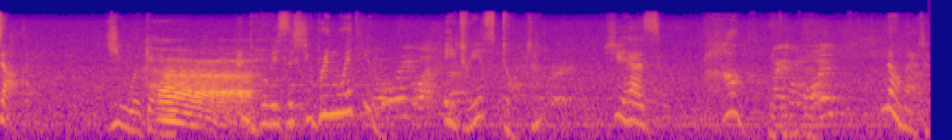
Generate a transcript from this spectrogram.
die. You again. Uh, and who is this you bring with you? Adria's daughter? She has power within her. No matter.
